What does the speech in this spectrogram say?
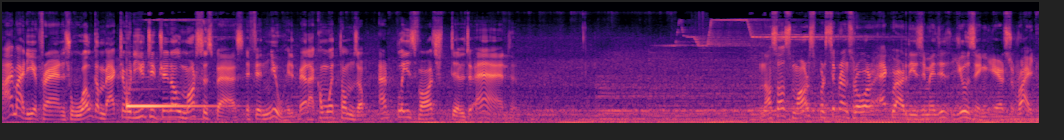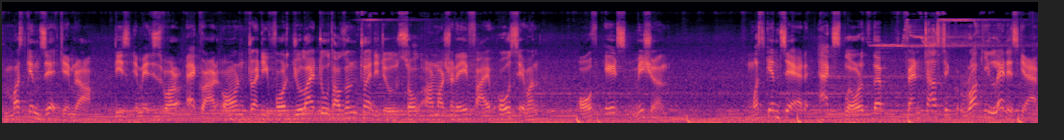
Hi my dear friends, welcome back to our YouTube channel Mars Space. If you're new, hit bell icon with thumbs up and please watch till to end. NASA's Mars Perseverance rover acquired these images using its right Mastcam Z camera. These images were acquired on 24 July 2022, Solar Martian Day 507 of its mission. Mastcam Z explored the fantastic rocky landscape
